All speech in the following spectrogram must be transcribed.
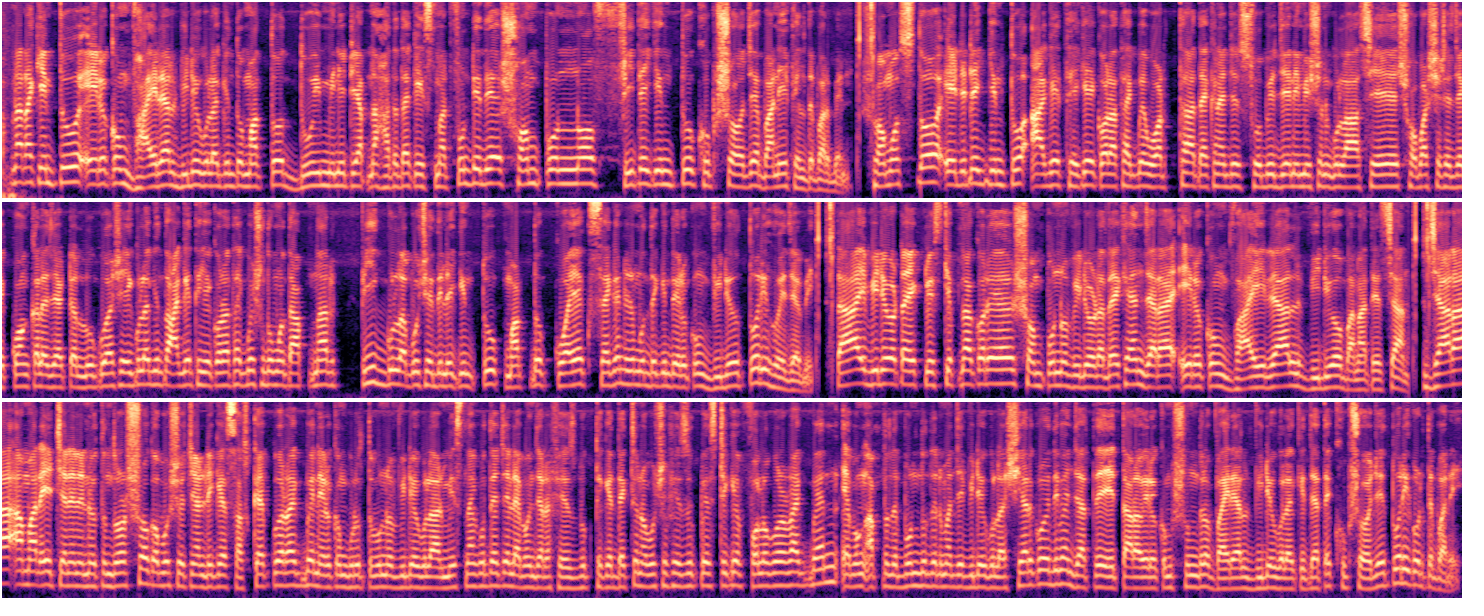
আপনারা কিন্তু এইরকম ভাইরাল ভিডিওগুলো কিন্তু মাত্র দুই মিনিটে আপনার হাতে থাকে স্মার্টফোনটি দিয়ে সম্পূর্ণ ফ্রিতে কিন্তু খুব সহজে বানিয়ে ফেলতে পারবেন। সমস্ত এডিটিং কিন্তু আগে থেকে করা থাকবে, অর্থাৎ এখানে যে ছবি, যে অ্যানিমেশনগুলো আছে, সবার শেষে যে কঙ্কালে যে একটা লুকো আছে এগুলো কিন্তু আগে থেকে করা থাকবে। শুধুমাত্র আপনার পিকগুলা বসিয়ে দিলে কিন্তু মাত্র কয়েক সেকেন্ডের মধ্যে কিন্তু এরকম ভিডিও তৈরি হয়ে যাবে। তাই ভিডিওটা একটু স্কিপ না করে সম্পূর্ণ ভিডিওটা দেখেন যারা এরকম ভাইরাল ভিডিও বানাতে চান। যারা আমার এই চ্যানেলে নতুন দর্শক, অবশ্যই চ্যানেলটিকে সাবস্ক্রাইব করে রাখবেন। এরকম গুরুত্বপূর্ণ ভিডিওগুলো আর মিস না করতে চাইলে এবং যারা ফেসবুক থেকে দেখছেন, অবশ্যই ফেসবুক পেজটিকে ফলো করে রাখবেন এবং আপনাদের বন্ধুদের মাঝে ভিডিওগুলো শেয়ার করে দিবেন, যাতে তারাও এরকম সুন্দর ভাইরাল ভিডিওগুলোকে যাতে খুব সহজে তৈরি করতে পারে।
